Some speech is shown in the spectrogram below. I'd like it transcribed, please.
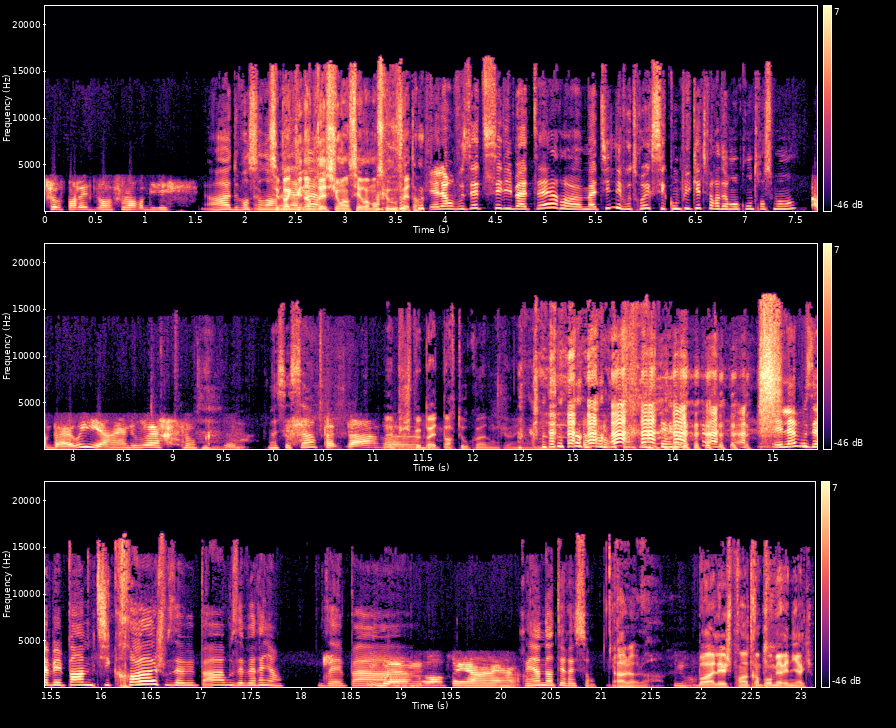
toujours parler devant son ordi. Ah, devant son C'est pas qu'une ordinateur. impression, hein, c'est vraiment ce que vous faites. hein. Et alors, vous êtes célibataire, euh, Mathilde, et vous trouvez que c'est compliqué de faire des rencontres en ce moment? Ah bah oui, il n'y a rien d'ouvert. Donc, euh, Bah, c'est ça. pas de bar. Et puis je euh, peux pas être partout, quoi. Donc, euh, Et là, vous avez pas un petit crush, vous avez pas, vous avez rien? Vous avez pas bah, non, rien, rien. d'intéressant. Ah là là. Bon, allez, je prends un train pour Mérignac.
